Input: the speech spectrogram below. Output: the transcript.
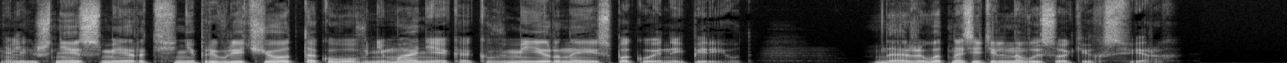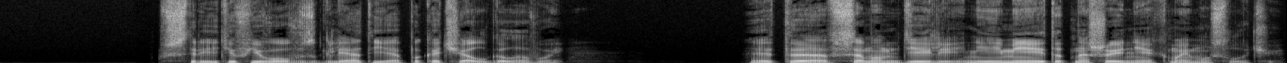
Лишняя смерть не привлечет такого внимания, как в мирный и спокойный период, даже в относительно высоких сферах. Встретив его взгляд, я покачал головой. Это в самом деле не имеет отношения к моему случаю.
